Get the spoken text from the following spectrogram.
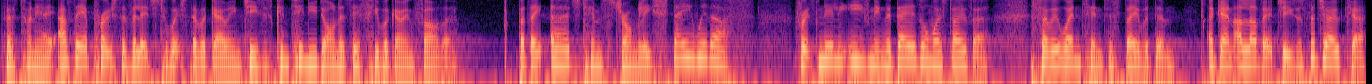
Verse 28 As they approached the village to which they were going, Jesus continued on as if he were going farther. But they urged him strongly, Stay with us for it's nearly evening. The day is almost over. So we went in to stay with them. Again, I love it. Jesus the Joker.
